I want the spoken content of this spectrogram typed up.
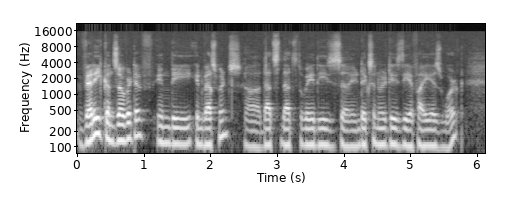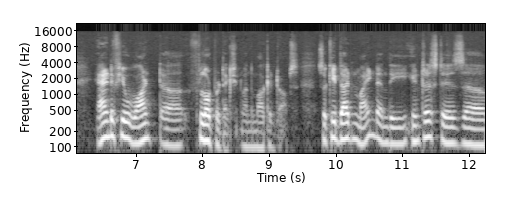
very conservative in the investments uh, that's that's the way these uh, index annuities the FIAs work and if you want uh, floor protection when the market drops so keep that in mind and the interest is uh,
